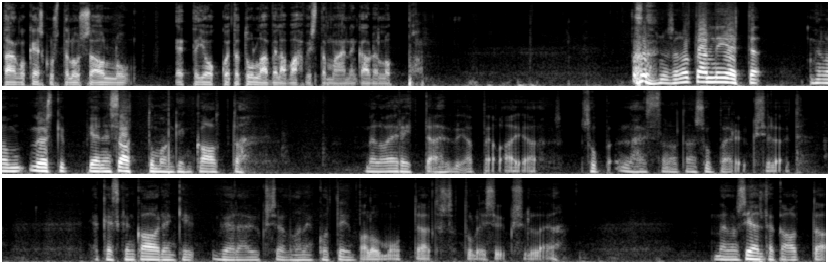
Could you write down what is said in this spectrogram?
tai onko keskusteluissa ollut, että joukkuetta tullaan vielä vahvistamaan ennen kauden loppua? No sanotaan niin, että meillä on myöskin pienen sattumankin kautta. Meillä on erittäin hyviä pelaajia, super, lähes sanotaan superyksilöitä ja kesken kaudenkin vielä yksi sellainen kotiinpaluumuuttaja tuossa tuli syksyllä. Ja meillä on sieltä kautta,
